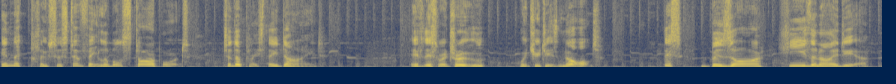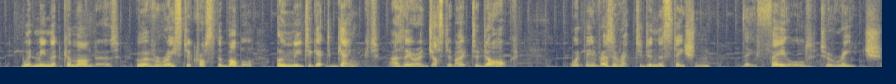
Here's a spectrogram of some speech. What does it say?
in the closest available starport to the place they died. If this were true, which it is not, this bizarre heathen idea would mean that commanders who have raced across the bubble only to get ganked as they are just about to dock would be resurrected in the station they failed to reach.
